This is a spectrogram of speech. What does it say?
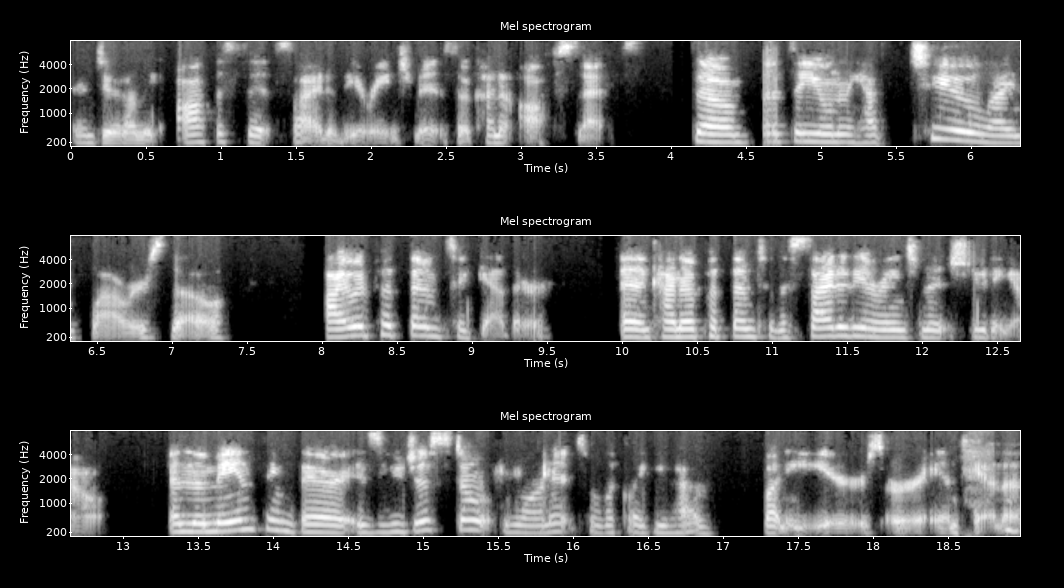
and do it on the opposite side of the arrangement so it kind of offsets so let's say you only have two line flowers though. I would put them together and kind of put them to the side of the arrangement shooting out. And the main thing there is you just don't want it to look like you have bunny ears or antenna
